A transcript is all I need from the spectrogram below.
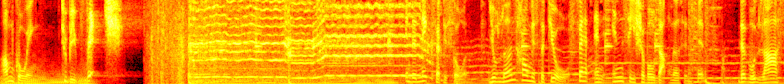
I'm going to be rich. In the next episode, you'll learn how Mr. Teo fed an insatiable darkness in him that would last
